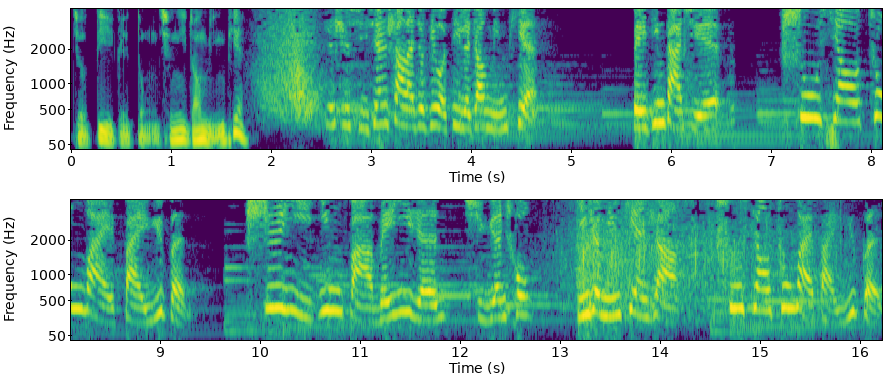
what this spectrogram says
就递给董卿一张名片。这是许先生上来就给我递了张名片，北京大学书销中外百余本，诗意英法唯一人许渊冲。您这名片上书销中外百余本，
